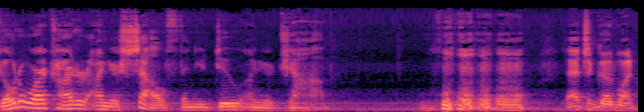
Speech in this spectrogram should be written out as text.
Go to work harder on yourself than you do on your job. That's a good one.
